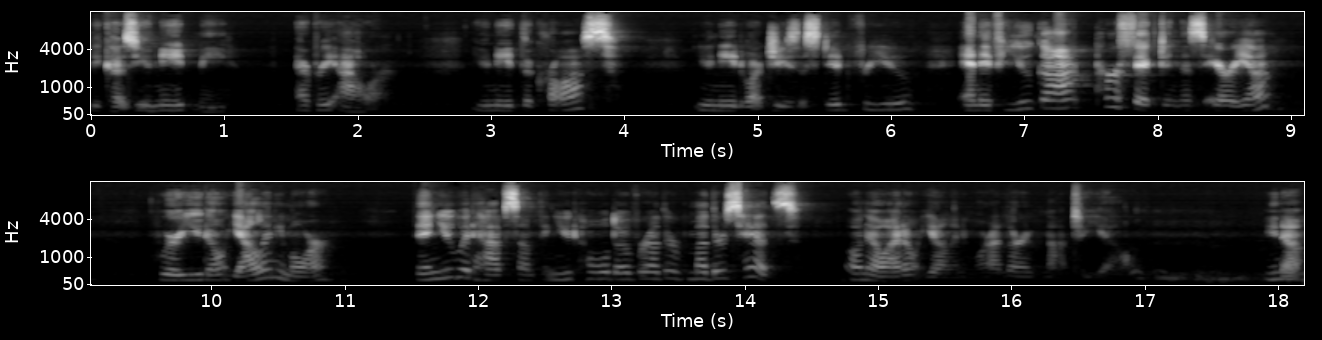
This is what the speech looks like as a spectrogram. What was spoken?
because you need me every hour. You need the cross, you need what Jesus did for you. And if you got perfect in this area where you don't yell anymore, then you would have something you'd hold over other mothers' heads. Oh no, I don't yell anymore. I learned not to yell. You know,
